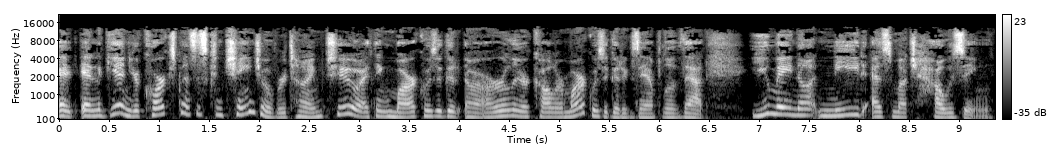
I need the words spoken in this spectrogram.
And, and again, your core expenses can change over time too. I think Mark was a good, uh, our earlier caller, Mark was a good example of that. You may not need as much housing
